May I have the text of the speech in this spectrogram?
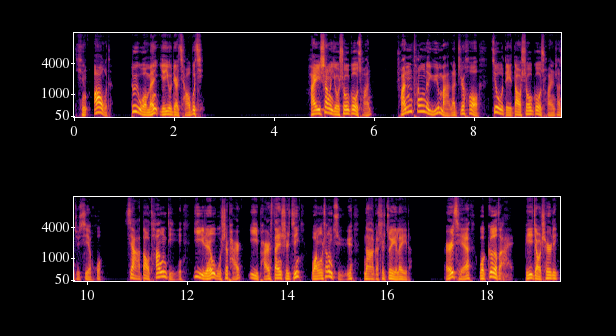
挺傲的。对我们也有点瞧不起。海上有收购船，船舱的鱼满了之后，就得到收购船上去卸货，下到舱底，一人五十盘，一盘三十斤，往上举，那个是最累的。而且我个子矮，比较吃力，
